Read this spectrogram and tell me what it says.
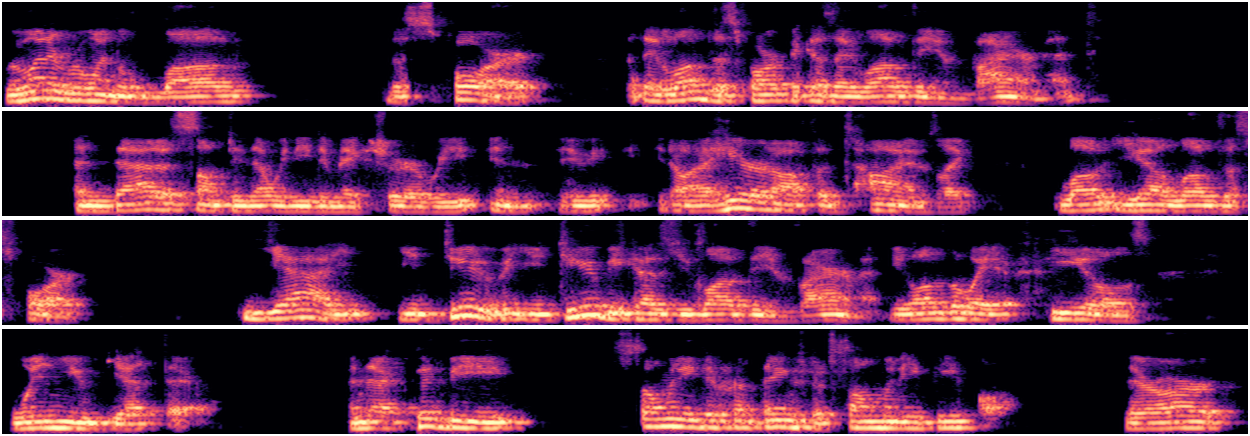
we want everyone to love the sport, but they love the sport because they love the environment. And that is something that we need to make sure we in you know, I hear it oftentimes like love you gotta love the sport. Yeah, you do, but you do because you love the environment. You love the way it feels when you get there. And that could be so many different things for so many people. There are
